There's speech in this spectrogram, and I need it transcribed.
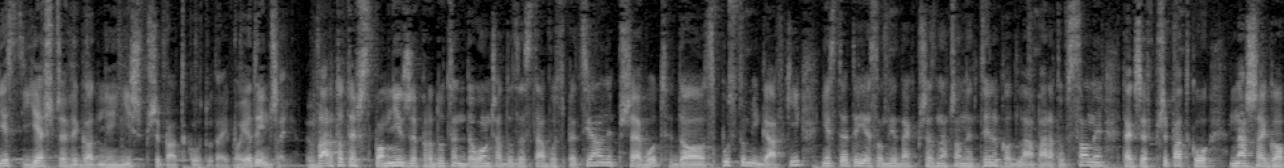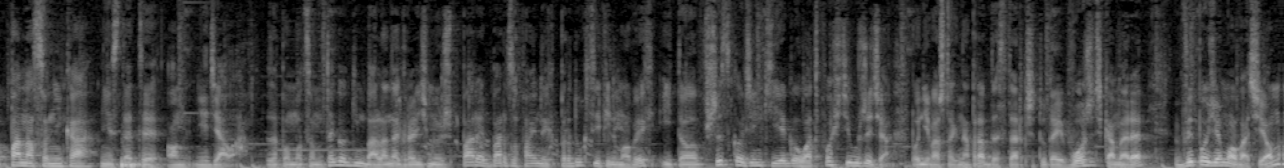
jest jeszcze wygodniej niż w przypadku tutaj pojedynczej. Warto też wspomnieć, że producent dołącza do zestawu specjalny przewód do spustu migawki. Niestety jest on jednak przeznaczony tylko dla aparatów Sony, także w przypadku naszego Panasonica niestety on nie działa. Za pomocą tego gimbala nagraliśmy już parę bardzo fajnych produkcji filmowych i to wszystko dzięki jego łatwości użycia, ponieważ tak naprawdę starczy tutaj włożyć kamerę, wypoziomować ją,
